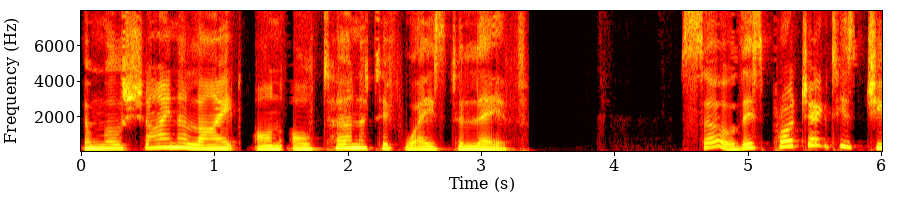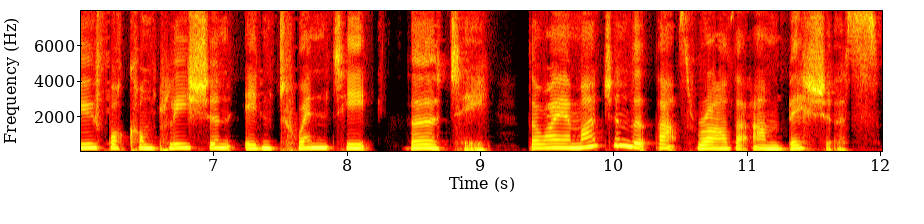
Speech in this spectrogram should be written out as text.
and will shine a light on alternative ways to live. So this project is due for completion in 2030, though I imagine that that's rather ambitious.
